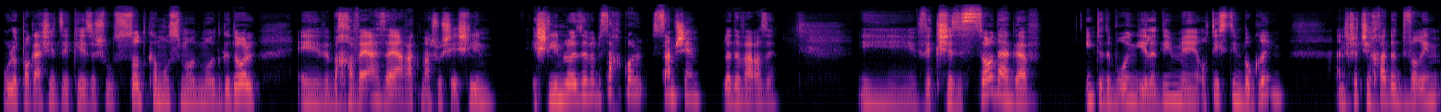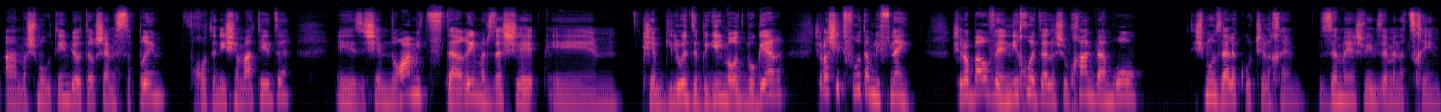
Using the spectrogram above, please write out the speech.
הוא לא פגש את זה כאיזשהו סוד כמוס מאוד מאוד גדול, אה, ובחוויה זה היה רק משהו שהשלים, השלים לו את זה ובסך הכל שם שם לדבר הזה. אה, וכשזה סוד אגב, אם תדברו עם ילדים אה, אוטיסטים בוגרים, אני חושבת שאחד הדברים המשמעותיים ביותר שהם מספרים, לפחות אני שמעתי את זה, זה שהם נורא מצטערים על זה שכשהם גילו את זה בגיל מאוד בוגר, שלא שיתפו אותם לפני, שלא באו והניחו את זה על השולחן ואמרו, תשמעו זה הלקות שלכם, זה מה יש ועם זה מנצחים,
